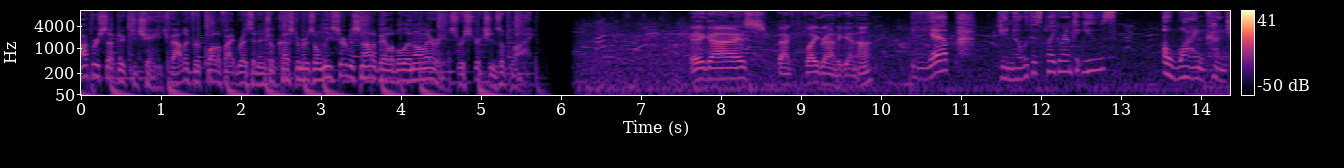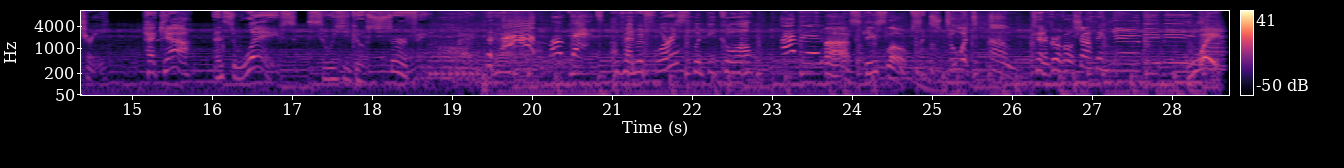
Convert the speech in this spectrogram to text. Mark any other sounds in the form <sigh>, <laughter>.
Offer subject to change, valid for qualified residential customers only. Service not available in all areas. Restrictions apply. Hey guys, back at the playground again, huh? Yep. You know what this playground could use? A wine country. Heck yeah, and some waves so we could go surfing. Oh, <laughs> ah, love that. A redwood forest would be cool. I'm in. Ah, ski slopes. Let's do it. Um, can a girl go shopping? Yeah, baby. Wait.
